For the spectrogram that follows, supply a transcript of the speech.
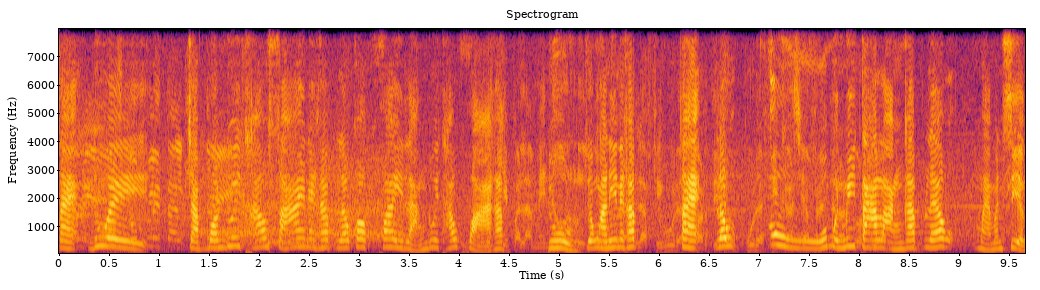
แตะด้วยจับบอลด้วยเท้าซ้ายนะครับ แล้วก็ไขว้หลังด้วยเท้าขวาครับ ดูจังหวะนี้นะครับ แตะแล้วโอ้โหเหมือนมีตาหลังครับ แล้วแหมมันเสี่ยง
